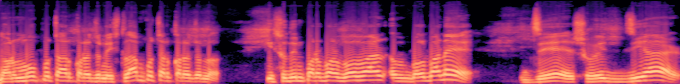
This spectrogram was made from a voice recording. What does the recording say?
ধর্ম প্রচার করার জন্য, ইসলাম প্রচার করার জন্য। কিছুদিন পর পর বলবা- বলবানে যে শহীদ জিয়ার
